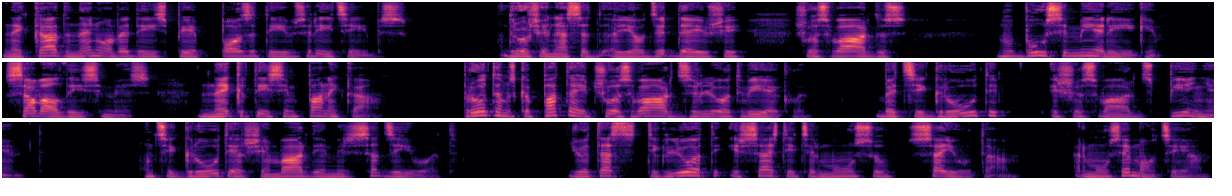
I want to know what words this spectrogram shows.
nekad nenovedīs pie pozitīvas rīcības. Droši vien esat jau dzirdējuši šos vārdus: nu, būsim mierīgi, savaldīsimies, nekritīsim panikā. Protams, ka pateikt šos vārdus ir ļoti viegli, bet cik grūti ir šos vārdus pieņemt un cik grūti ar šiem vārdiem ir sadzīvot. Jo tas tik ļoti ir saistīts ar mūsu sajūtām, ar mūsu emocijām.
